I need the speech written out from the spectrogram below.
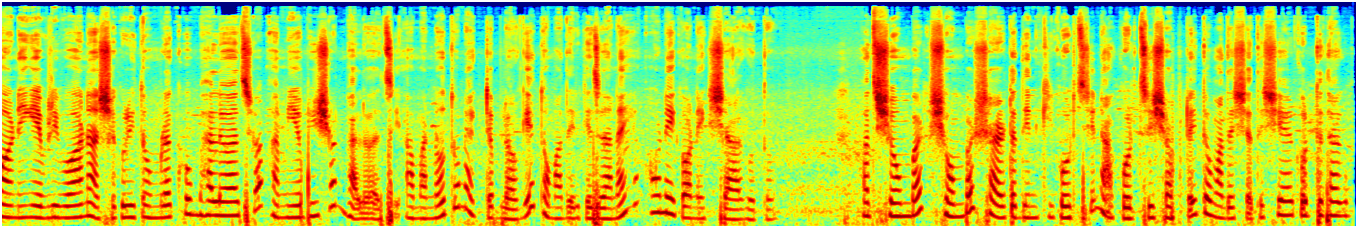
মর্নিং এভরিওয়ান আশা করি তোমরা খুব ভালো আছো। আমিও ভীষণ ভালো আছি। আমার নতুন একটা ব্লগে তোমাদেরকে জানাই অনেক অনেক স্বাগত। আজ সোমবার। সোমবার সারাটা দিন কি করছি, না করছি সবটাই তোমাদের সাথে শেয়ার করতে থাকব।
